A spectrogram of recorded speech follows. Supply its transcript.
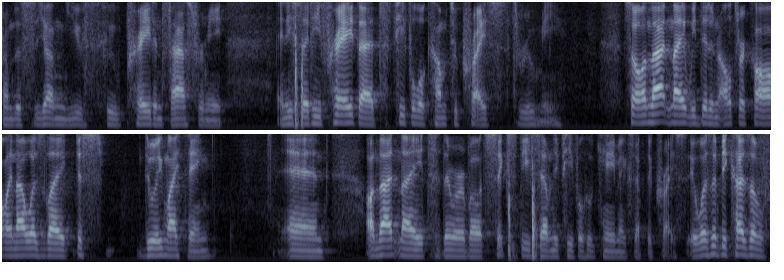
from this young youth who prayed and fasted for me. And he said he prayed that people will come to Christ through me. So on that night, we did an altar call, and I was like, just doing my thing. And on that night, there were about 60, 70 people who came and accepted Christ. It wasn't because of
